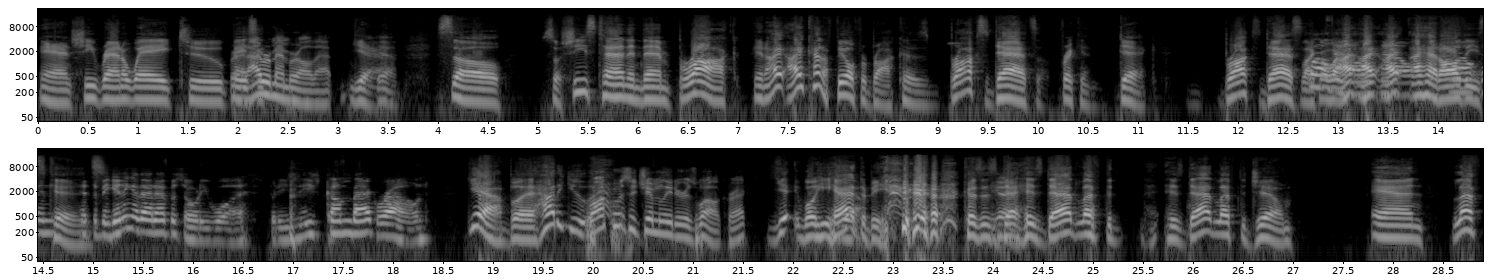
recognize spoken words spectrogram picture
And she ran away to Right, I remember all that. yeah. Yeah. So so she's 10 and then Brock and I I kind of feel for Brock cuz Brock's dad's a freaking dick. Brock's dad's like, Well, "Oh, now- I, I, now- I I had all now, these in- kids." At the beginning of that episode, he was, but he's he's come back round. Yeah, but how do you Brock was a gym leader as well, correct? Yeah, well, he had Yeah. to be cuz his Yeah. dad his dad left the his dad left the gym and left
